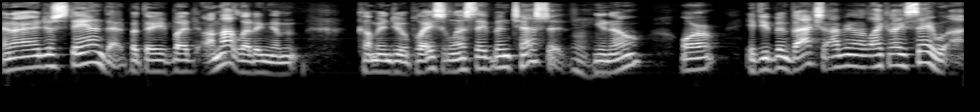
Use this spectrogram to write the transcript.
and I understand that, but they, but I'm not letting them come into a place unless they've been tested, mm-hmm. you know, or if you've been vaccinated. I mean, like I say, we, uh,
